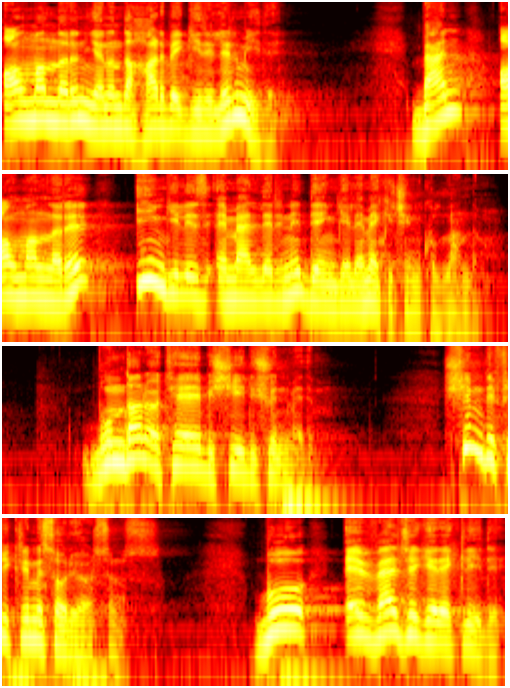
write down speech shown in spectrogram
Almanların yanında harbe girilir miydi? Ben Almanları İngiliz emellerini dengelemek için kullandım. Bundan öteye bir şey düşünmedim. Şimdi fikrimi soruyorsunuz. Bu evvelce gerekliydi.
